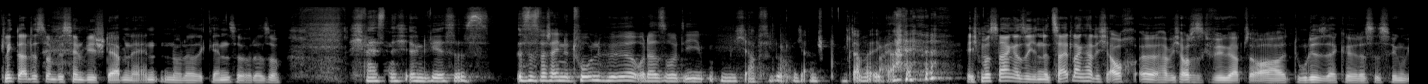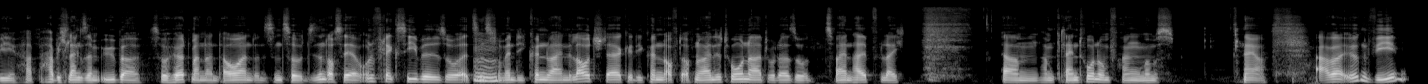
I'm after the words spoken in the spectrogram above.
klingt alles so ein bisschen wie sterbende Enten oder Gänse oder so. Ich weiß nicht, irgendwie ist es es ist wahrscheinlich eine Tonhöhe oder so, die mich absolut nicht anspricht, aber egal. Ich muss sagen, also eine Zeit lang hatte ich auch, äh, habe ich auch das Gefühl gehabt, so, oh, Dudelsäcke, das ist irgendwie, habe hab ich langsam über, so hört man dann dauernd und sind so, die sind auch sehr unflexibel, so als mhm. Instrument, die können nur eine Lautstärke, die können oft auch nur eine Tonart oder so zweieinhalb vielleicht, ähm, haben einen kleinen Tonumfang, man muss, naja, aber irgendwie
